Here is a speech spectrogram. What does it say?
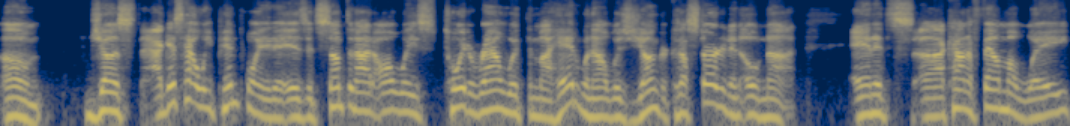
um just I guess how we pinpointed it is it's something I'd always toyed around with in my head when I was younger because I started in 09 and it's uh, I kind of found my way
